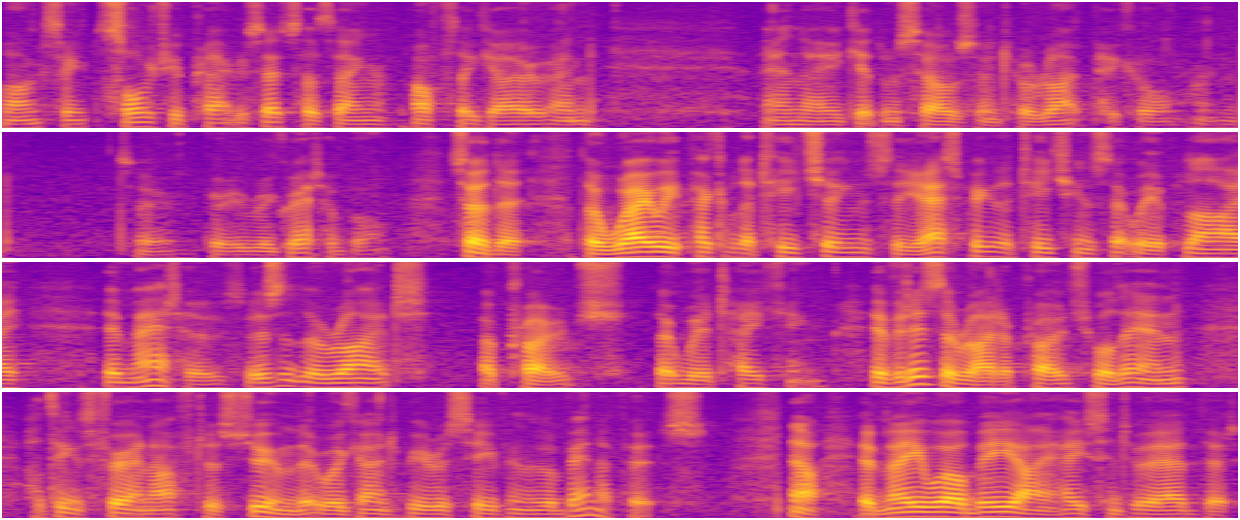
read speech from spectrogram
monks think solitary practice, that's the thing, off they go and and they get themselves into a right pickle and so very regrettable. So the, the way we pick up the teachings, the aspect of the teachings that we apply, it matters. Is it the right approach that we're taking? If it is the right approach, well then I think it's fair enough to assume that we're going to be receiving the benefits. Now, it may well be, I hasten to add, that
